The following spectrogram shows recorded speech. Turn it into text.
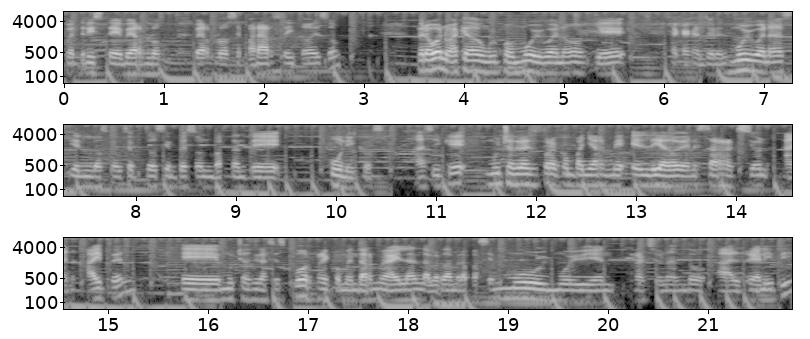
Fue triste verlos, verlos separarse y todo eso. Pero bueno, ha quedado un grupo muy bueno que saca canciones muy buenas y los conceptos siempre son bastante únicos. Así que muchas gracias por acompañarme el día de hoy en esta reacción a Hypen. Eh, muchas gracias por recomendarme Island. La verdad me la pasé muy muy bien reaccionando al reality.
